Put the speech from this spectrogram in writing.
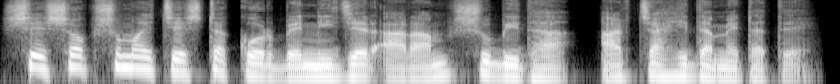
সে সবসময় চেষ্টা করবে নিজের আরাম, সুবিধা আর চাহিদা মেটাতে।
